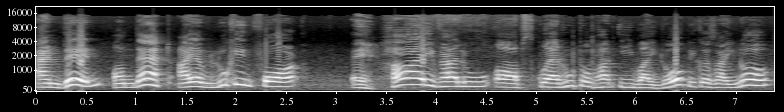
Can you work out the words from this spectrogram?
and then on that I am looking for a high value of square root over E by rho because I know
